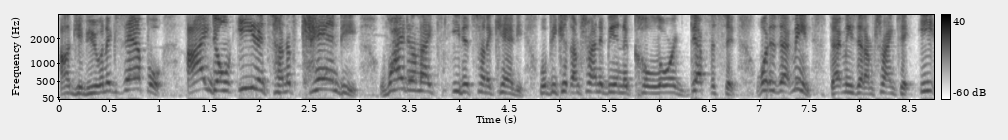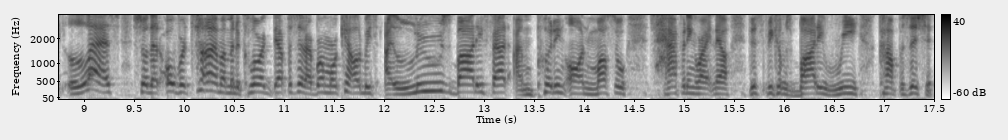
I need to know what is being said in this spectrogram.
I'll give you an example. I don't eat a ton of candy. Why don't I eat a ton of candy? Well, because I'm trying to be in a caloric deficit. What does that mean? That means that I'm trying to eat less so that over time, time I'm in a caloric deficit, I burn more calories, I lose body fat, I'm putting on muscle. It's happening right now. This becomes body recomposition.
